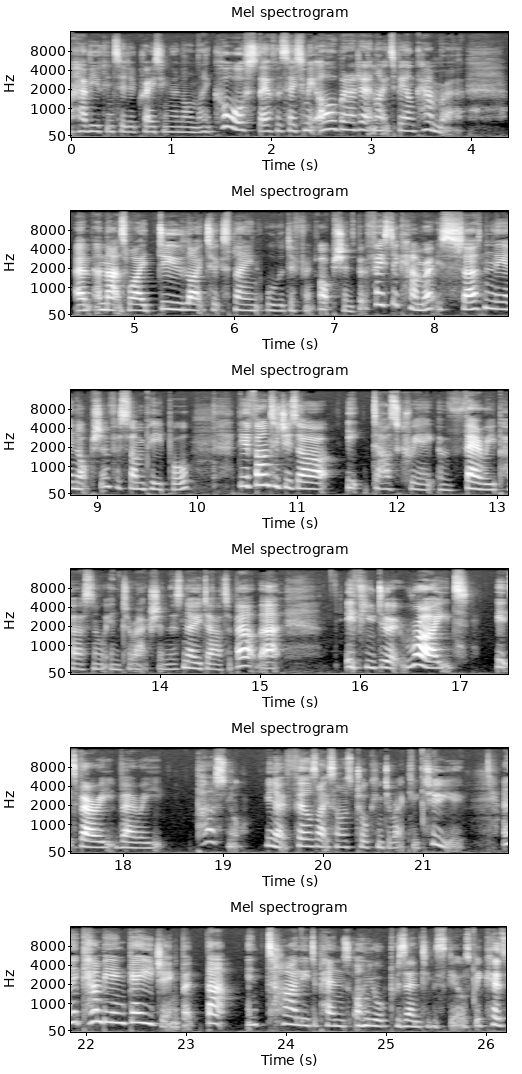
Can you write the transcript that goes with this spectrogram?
Have you considered creating an online course? They often say to me, Oh, but I don't like to be on camera. Um, and that's why I do like to explain all the different options. But face to camera is certainly an option for some people. The advantages are it does create a very personal interaction. There's no doubt about that. If you do it right, it's very, very personal. You know, it feels like someone's talking directly to you. And it can be engaging, but that entirely depends on your presenting skills because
